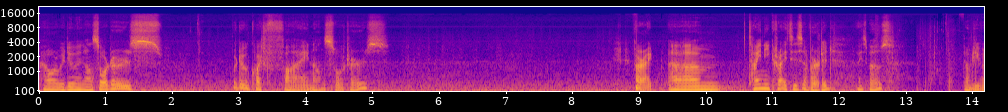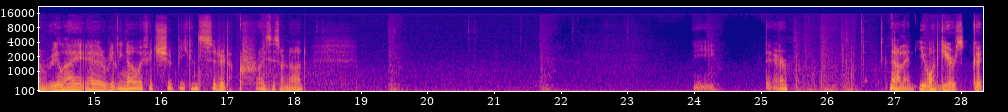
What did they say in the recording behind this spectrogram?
how are we doing on sorters? We're doing quite fine on sorters. All right. Um, tiny crisis averted, I suppose. Don't even uh, really know if it should be considered a crisis or not. There. Now then, you want gears. Good.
